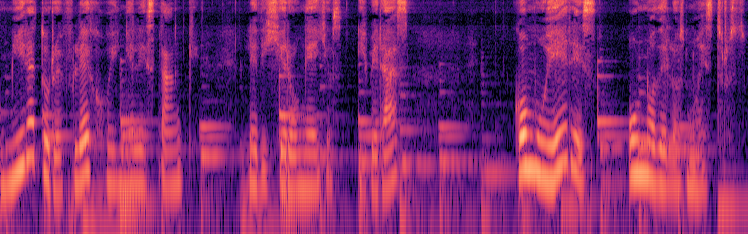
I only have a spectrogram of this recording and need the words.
Mira tu reflejo en el estanque, le dijeron ellos, y verás cómo eres uno de los nuestros.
